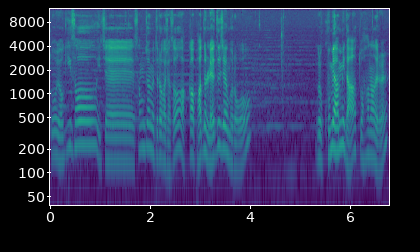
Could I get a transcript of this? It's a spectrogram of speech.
또 여기서 이제 상점에 들어가셔서 아까 받은 레드잼으로 이걸 구매합니다. 또 하나를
